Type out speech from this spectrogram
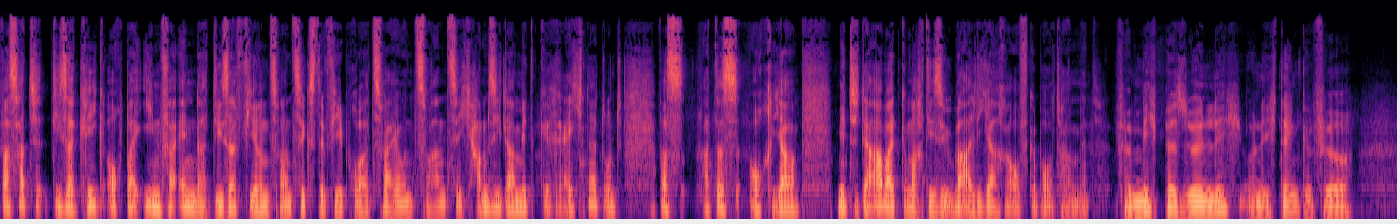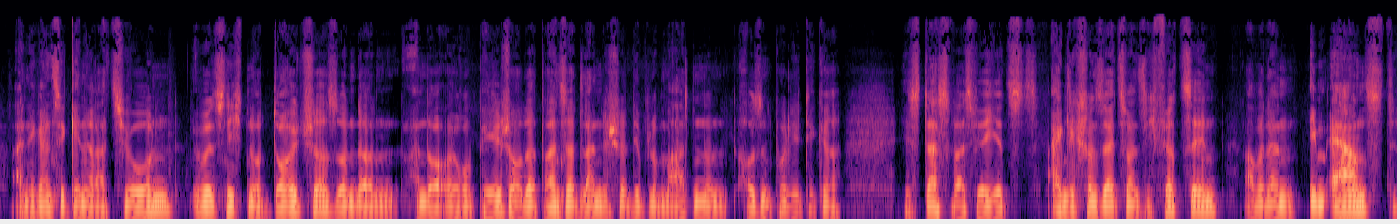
Was hat dieser Krieg auch bei Ihnen verändert, dieser 24. Februar 22? Haben Sie damit gerechnet und was hat es auch ja mit der Arbeit gemacht, die Sie über all die Jahre aufgebaut haben? Mit? Für mich persönlich und ich denke für eine ganze Generation, übrigens nicht nur deutscher, sondern anderer europäischer oder transatlantischer Diplomaten und Außenpolitiker, ist das, was wir jetzt eigentlich schon seit 2014, aber dann im Ernst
